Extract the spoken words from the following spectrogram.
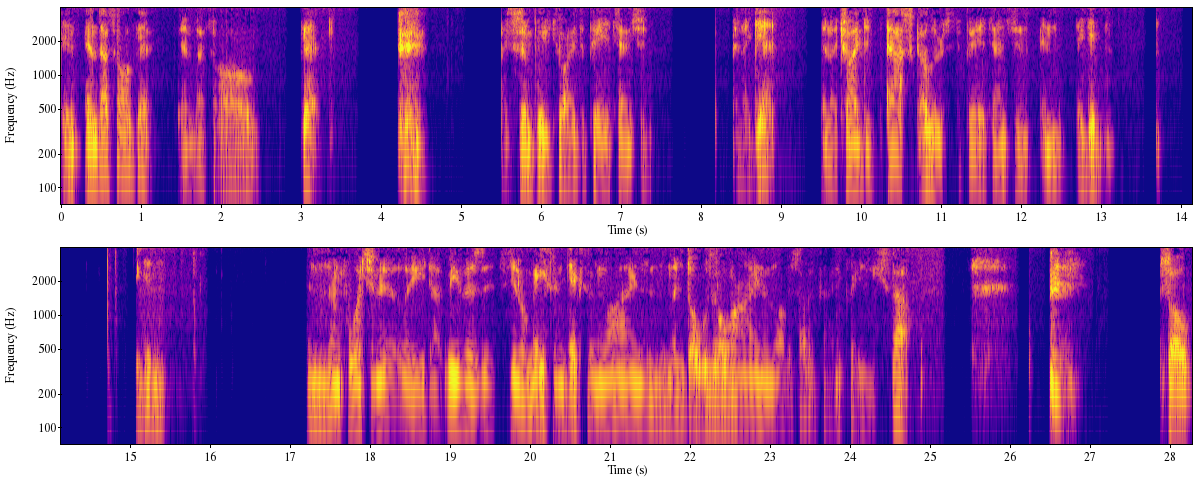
and and that's all good, and that's all good. I simply tried to pay attention, and I did, and I tried to ask others to pay attention, and they didn't. They didn't. And unfortunately, that revisits, you know, Mason Dixon lines and Mendoza line and all this other kind of crazy stuff. so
